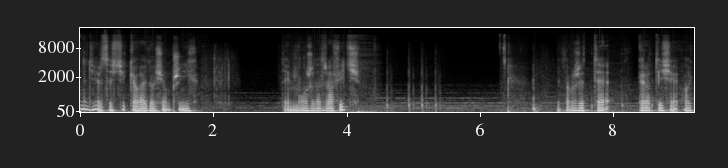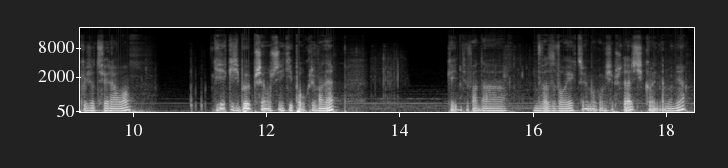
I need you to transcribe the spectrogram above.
Mam nadzieję, że coś ciekawego się przy nich tutaj może natrafić. Pamiętam, że te kraty się jakoś otwierało. Gdzieś jakieś były przełączniki poukrywane. Okej, dwa na... Dwa zwoje, które mogą się przydać. Kolejna mumia.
